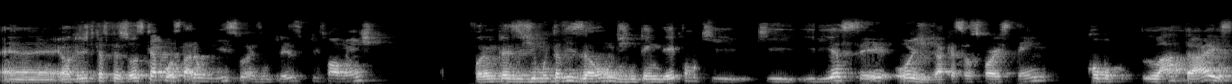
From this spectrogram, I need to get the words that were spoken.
É, eu acredito que as pessoas que apostaram nisso, as empresas principalmente, foram empresas de muita visão, de entender como que, que iria ser hoje, já que a Salesforce tem como lá atrás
